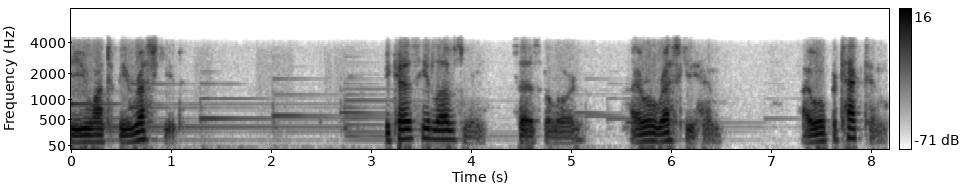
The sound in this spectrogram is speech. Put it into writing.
do you want to be rescued? Because he loves me, says the Lord, I will rescue him. I will protect him,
